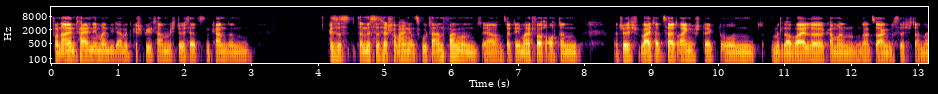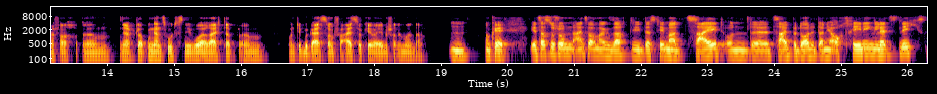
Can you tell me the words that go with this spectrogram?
von allen Teilnehmern, die da mitgespielt haben, mich durchsetzen kann, dann ist es, dann ist es ja schon mal ein ganz guter Anfang und ja, seitdem einfach auch dann natürlich weiter Zeit reingesteckt und mittlerweile kann man halt sagen, dass ich dann einfach, ähm, ja, ich glaube, ein ganz gutes Niveau erreicht habe ähm, und die Begeisterung für Eishockey war eben schon immer da. Mhm. Okay, jetzt hast du schon ein, zwei Mal gesagt, die, das Thema Zeit und äh, Zeit bedeutet dann ja auch Training letztlich. Das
